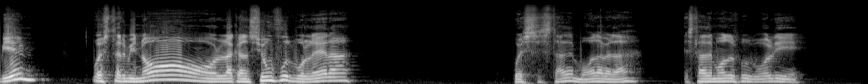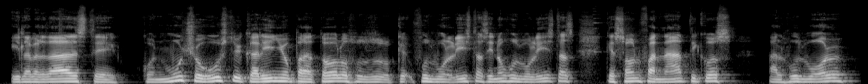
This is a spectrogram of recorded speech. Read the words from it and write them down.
Bien, pues terminó la canción futbolera. Pues está de moda, ¿verdad? Está de moda el fútbol y, y la verdad, este, con mucho gusto y cariño para todos los futbolistas y no futbolistas que son fanáticos al fútbol.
